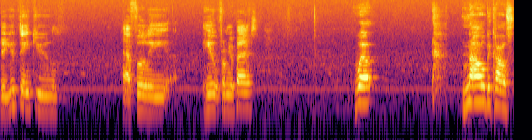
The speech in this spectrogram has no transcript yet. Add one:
do you think you have fully healed from your past? Well, no, because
